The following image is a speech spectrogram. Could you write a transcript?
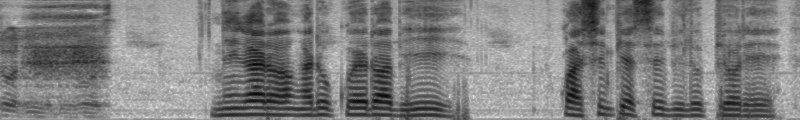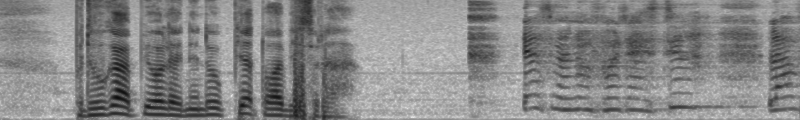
told you we divorced? နင်ကတော့ငါတို့ကွဲသွားပြီကွာရှင်းပြက်စစ်ပြီလို့ပြောတယ်ဘသူကပြောလဲနင်တို့ပြတ်သွားပြီဆိုတာ Yes, man of God, I still love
